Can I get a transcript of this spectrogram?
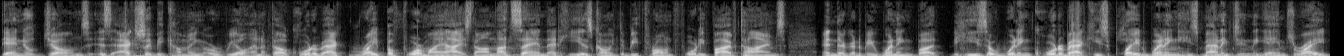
Daniel Jones is actually becoming a real NFL quarterback right before my eyes. Now, I'm not saying that he is going to be thrown 45 times and they're going to be winning, but he's a winning quarterback. He's played winning. He's managing the games right.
